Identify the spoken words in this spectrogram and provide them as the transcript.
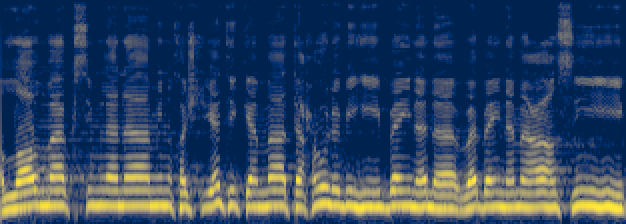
اللهم اقسم لنا من خشيتك ما تحول به بيننا وبين معاصيك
